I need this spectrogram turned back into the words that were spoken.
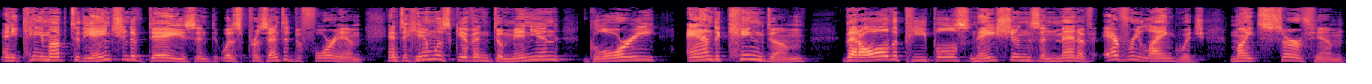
And he came up to the Ancient of Days and was presented before him. And to him was given dominion, glory, and a kingdom that all the peoples, nations, and men of every language might serve him.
